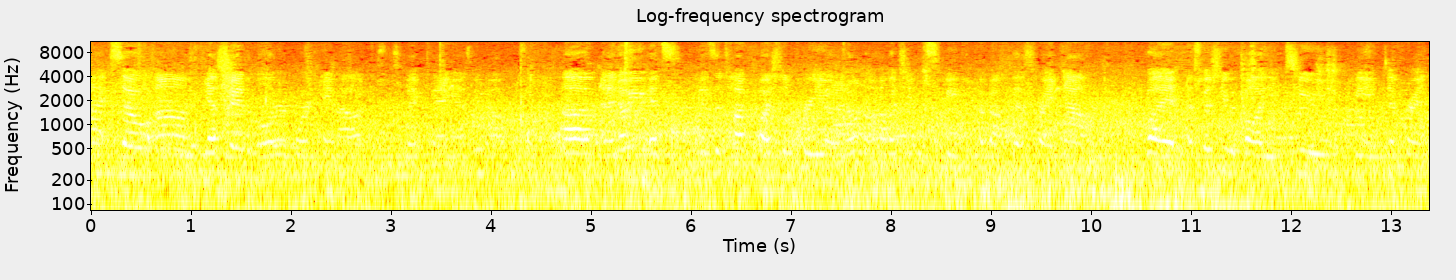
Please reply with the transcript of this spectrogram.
Hi. So um, yesterday the Mueller report came out. It's a big thing, as you know. Um, and I know you, it's it's a tough question for you, and I don't know how much you can speak about this right now. But especially with Volume Two being different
